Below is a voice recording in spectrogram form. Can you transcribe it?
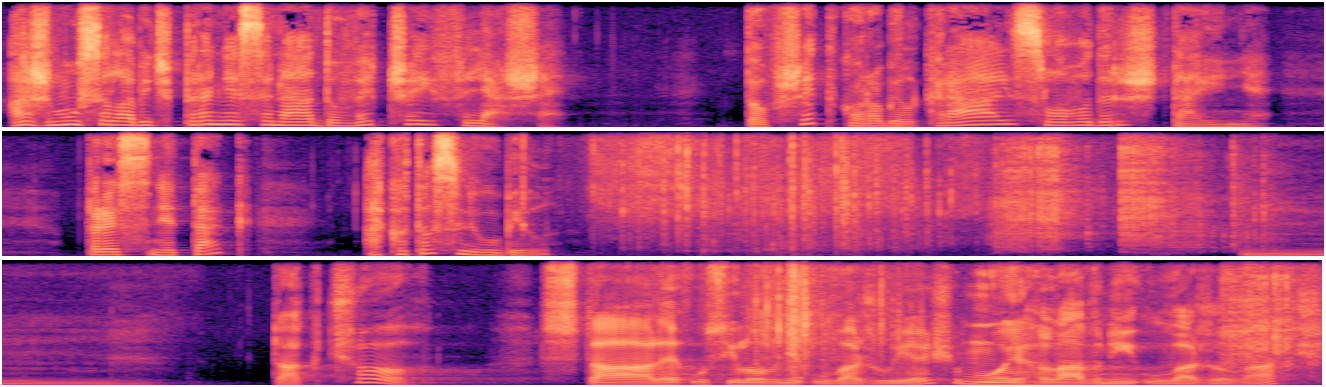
až musela byť prenesená do väčšej fľaše. To všetko robil kráľ Slovodrž tajne. Presne tak, ako to slúbil. Hmm, tak čo? Stále usilovne uvažuješ, môj hlavný uvažovač?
